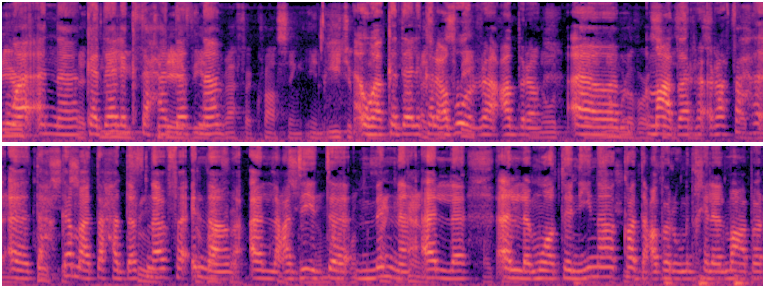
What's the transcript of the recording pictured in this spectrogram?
وأن كذلك تحدثنا وكذلك العبور عبر معبر رفح كما تحدثنا فإن العديد من المواطنين قد عبروا من خلال معبر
